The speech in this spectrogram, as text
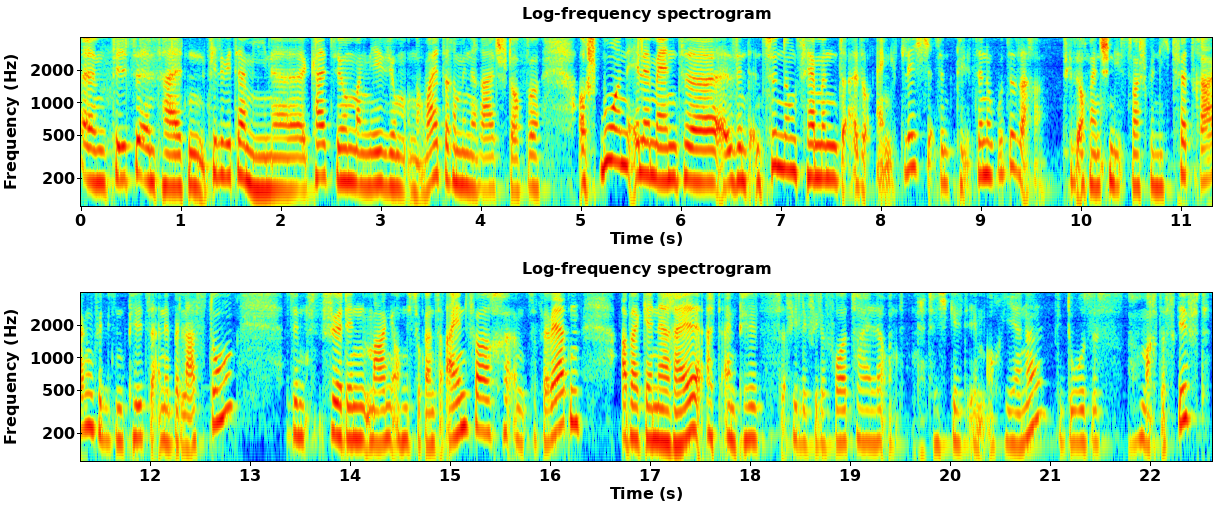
Ähm, Pilze enthalten viele Vitamine, Calcium, Magnesium und noch weitere Mineralstoffe. Auch Spurenelemente sind entzündungshemmend. Also eigentlich sind Pilze eine gute Sache. Es gibt auch Menschen, die es zum Beispiel nicht vertragen. Für diesen Pilze eine Belastung sind für den Magen auch nicht so ganz einfach ähm, zu verwerten. Aber generell hat ein Pilz viele, viele Vorteile. Und natürlich gilt eben auch hier, ne? die Dosis macht das Gift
